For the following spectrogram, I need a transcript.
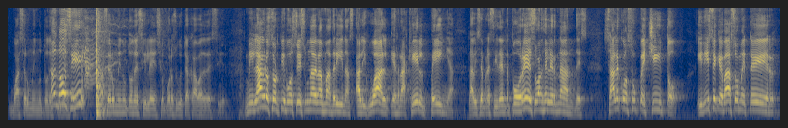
Voy a hacer un minuto de No, no, silencio. sí. Voy a hacer un minuto de silencio por eso que usted acaba de decir. Milagros Ortiz es una de las madrinas, al igual que Raquel Peña, la vicepresidenta. Por eso Ángel Hernández sale con su pechito y dice que va a someter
